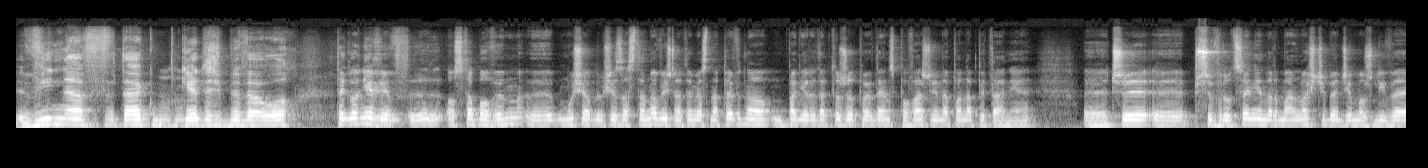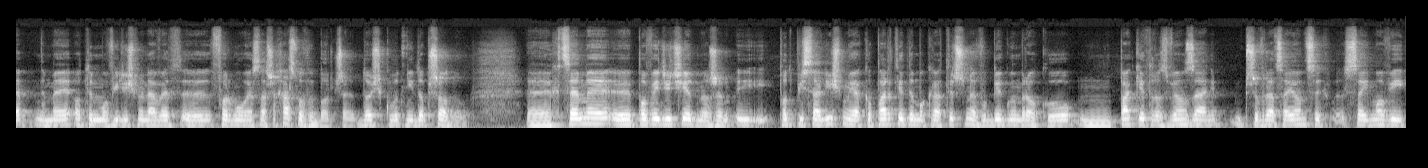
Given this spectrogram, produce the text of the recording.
wina, w, tak kiedyś bywało. Tego nie wiem y, o schabowym, y, musiałbym się zastanowić, natomiast na pewno, panie redaktorze, odpowiadając poważnie na pana pytanie, czy y, przywrócenie normalności będzie możliwe, my o tym mówiliśmy nawet y, formułując nasze hasło wyborcze, dość kłótni do przodu. Y, Chcemy y, powiedzieć jedno, że y, podpisaliśmy jako Partie Demokratyczne w ubiegłym roku mm, pakiet rozwiązań przywracających Sejmowi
